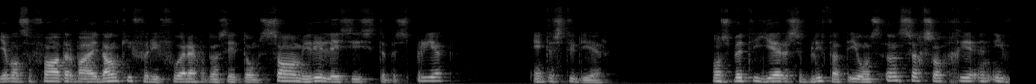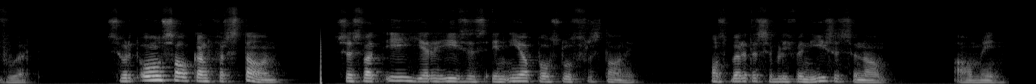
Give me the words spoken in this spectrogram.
Hemelse Vader, baie dankie vir die voorreg wat ons het om saam hierdie lessies te bespreek en te studeer. Ons bid die Here asseblief dat U ons insig sal gee in U woord, sodat ons sal kan verstaan soos wat U Here Jesus en U apostels verstaan het. Ons bid dit asseblief in Jesus se naam. Amen.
